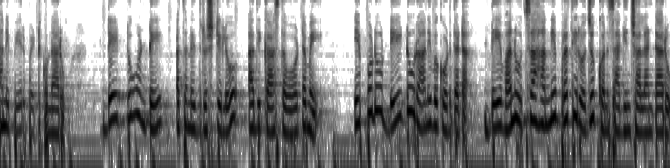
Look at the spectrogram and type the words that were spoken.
అని పేరు పెట్టుకున్నారు. డే టూ అంటే అతని దృష్టిలో అది కాస్త ఓటమే. ఎప్పుడూ డే టూ రానివ్వకూడదట. డే వన్ ఉత్సాహాన్ని ప్రతిరోజు కొనసాగించాలంటారు.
